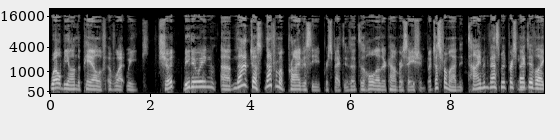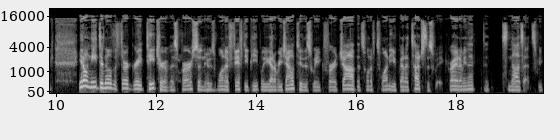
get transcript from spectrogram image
well beyond the pale of, of what we should be doing, uh, not just not from a privacy perspective. That's a whole other conversation, but just from a time investment perspective, like you don't need to know the third grade teacher of this person who's one of fifty people you got to reach out to this week for a job that's one of twenty you've got to touch this week, right? I mean that that's nonsense. We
